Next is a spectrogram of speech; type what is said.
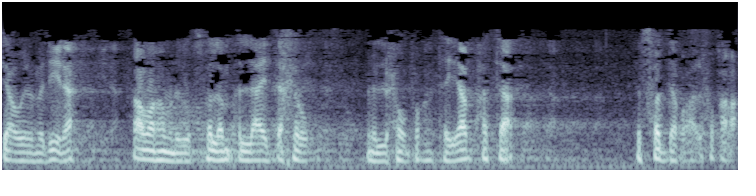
جاءوا إلى المدينة فأمرهم النبي صلى الله عليه وسلم ألا يدخروا من اللحوم فقط أيام حتى يتصدقوا على الفقراء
